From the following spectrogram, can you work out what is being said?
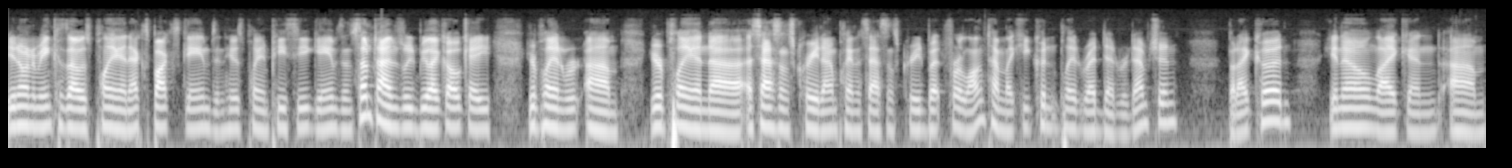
You know what I mean? Because I was playing Xbox games and he was playing PC games, and sometimes we'd be like, okay, you're playing, um, you're playing uh, Assassin's Creed, I'm playing Assassin's Creed, but for a long time, like he couldn't play Red Dead Redemption, but I could, you know, like and um,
